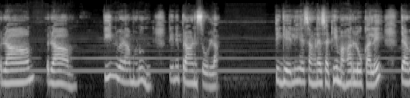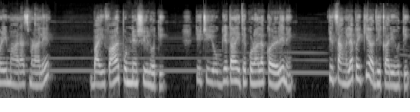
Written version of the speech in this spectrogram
राम राम. तीन वेळा म्हणून तिने प्राण सोडला. ती गेली हे सांगण्यासाठी महार लोक आले. त्यावेळी महाराज म्हणाले बाई फार पुण्यशील होती. तिची योग्यता इथे कोणाला कळली नाही. ती चांगल्यापैकी अधिकारी होती.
